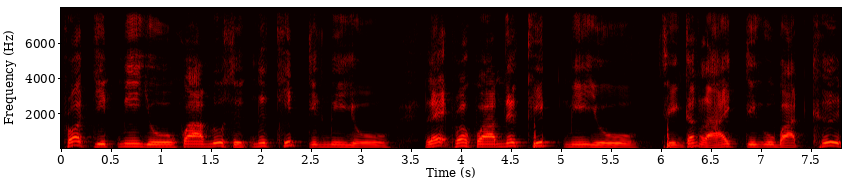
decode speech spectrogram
เพราะจิตมีอยู่ความรู้สึกนึกคิดจึงมีอยู่ และเพราะความนึกคิดมีอยู่ สิ่งทั้งหลายจึงอุบัติขึ้น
